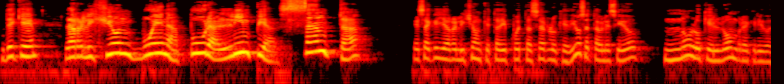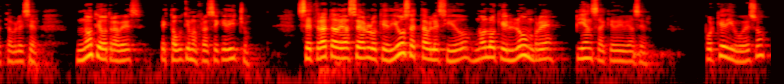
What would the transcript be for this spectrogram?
de que la religión buena, pura, limpia, santa, es aquella religión que está dispuesta a hacer lo que Dios ha establecido, no lo que el hombre ha querido establecer. Note otra vez esta última frase que he dicho. Se trata de hacer lo que Dios ha establecido, no lo que el hombre piensa que debe hacer. ¿Por qué digo eso?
